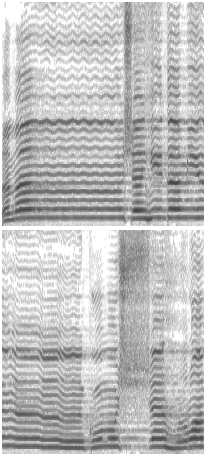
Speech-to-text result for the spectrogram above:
فمن شهد منكم الشهر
